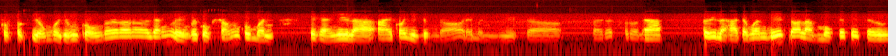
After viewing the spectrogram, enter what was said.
vật, dụng và dụng cụ đó, nó, gắn liền với cuộc sống của mình. Chẳng hạn như là ai có gì dùng đó để mình diệt uh, virus corona. Tuy là Hà Trọng Anh biết đó là một cái cái sự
